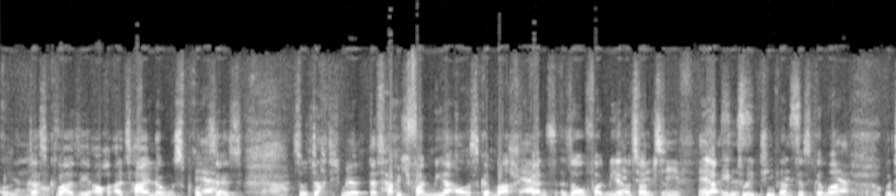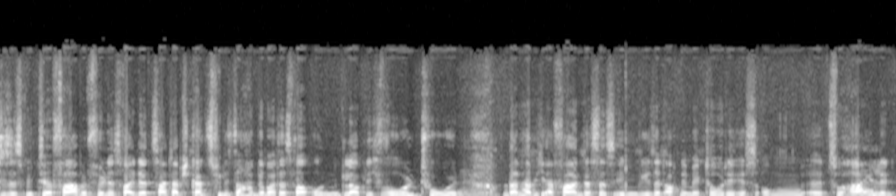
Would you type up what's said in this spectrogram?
und genau. das quasi auch als Heilungsprozess. Ja, genau. So dachte ich mir, das habe ich von mir aus gemacht. Ja. Ganz so von mir intuitiv. aus. Ich, ja, ja intuitiv habe ich das gemacht. Und dieses mit der Farbe füllen, das war in der Zeit, da habe ich ganz viele Sachen gemacht. Das war unglaublich wohltuend. Mhm. Und dann habe ich erfahren, dass das eben, wie gesagt, auch eine Methode ist, um äh, zu heilen.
